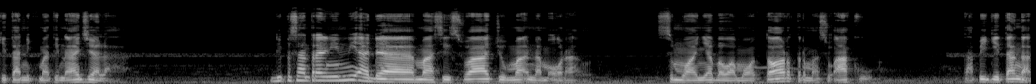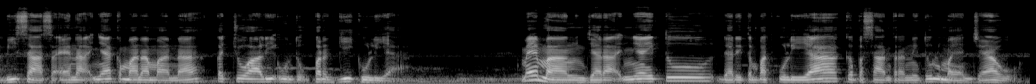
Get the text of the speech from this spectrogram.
kita nikmatin aja lah. Di pesantren ini ada mahasiswa cuma enam orang. Semuanya bawa motor termasuk aku. Tapi kita nggak bisa seenaknya ke mana-mana kecuali untuk pergi kuliah. Memang jaraknya itu dari tempat kuliah ke pesantren itu lumayan jauh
